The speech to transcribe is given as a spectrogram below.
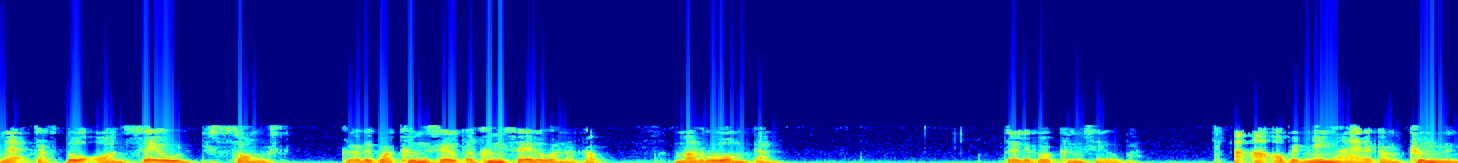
และจากตัวอ่อนเซลล์สองก็เรียกว่าครึ่งเซลล์แต่ครึ่งเซลล์นะครับ มารวมกัน จะเรียกว่าครึ่งเซลล์ป่ะเอาเป็นง่ายๆแล้วกันครึ่งหนึ่ง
